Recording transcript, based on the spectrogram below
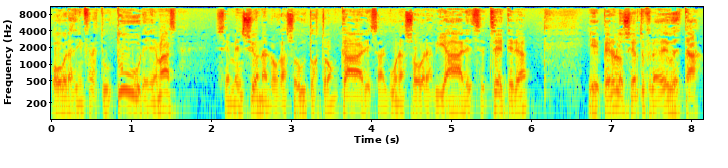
obras de infraestructura y demás se mencionan los gasoductos troncales, algunas obras viales, etcétera, eh, pero lo cierto es que la deuda está,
